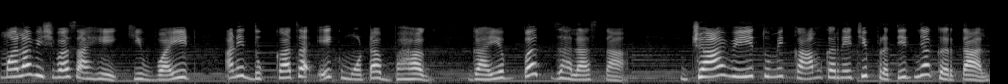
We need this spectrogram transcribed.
मला विश्वास आहे की वाईट आणि दुःखाचा एक मोठा भाग गायबच झाला असता. ज्यावेळी तुम्ही काम करण्याची प्रतिज्ञा करताल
